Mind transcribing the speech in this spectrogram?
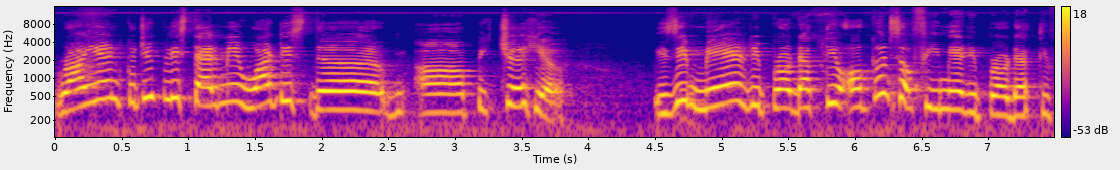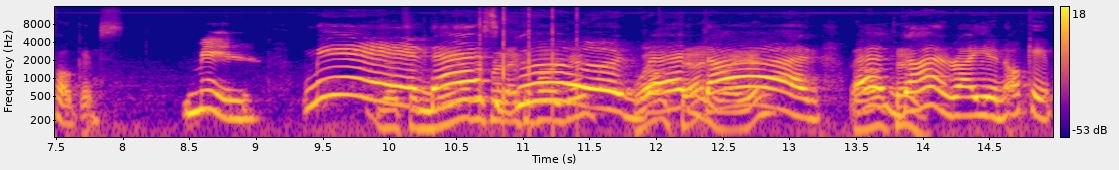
Ryan, could you please tell me what is the uh, picture here? Is it male reproductive organs or female reproductive organs? Male. Male, That's that's, good. organ. Well Well, done, done. Ryan. Well, Well done. done, Ryan. Okay.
